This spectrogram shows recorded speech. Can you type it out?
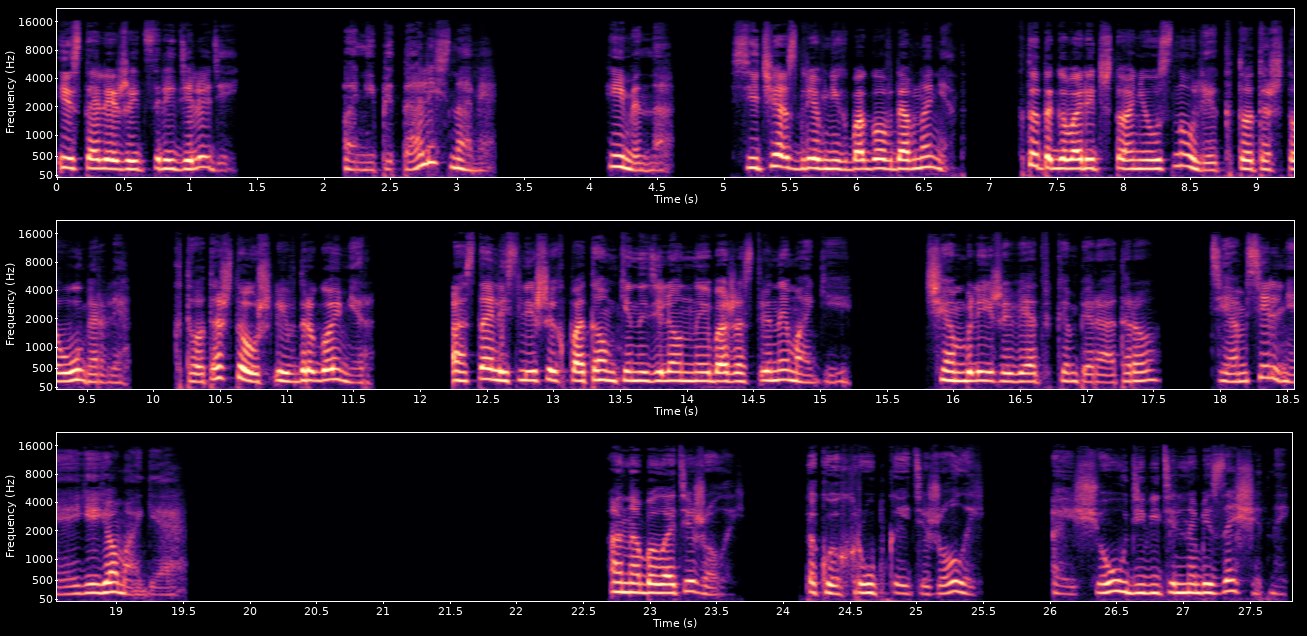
и стали жить среди людей? Они питались нами? Именно. Сейчас древних богов давно нет. Кто-то говорит, что они уснули, кто-то, что умерли, кто-то, что ушли в другой мир. Остались лишь их потомки, наделенные божественной магией. Чем ближе ветвь к императору, тем сильнее ее магия. Она была тяжелой, такой хрупкой и тяжелой, а еще удивительно беззащитной.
